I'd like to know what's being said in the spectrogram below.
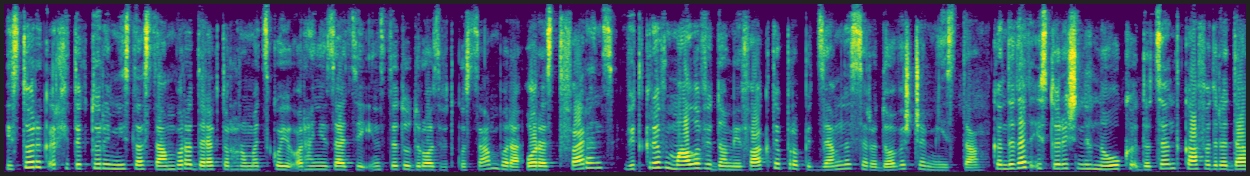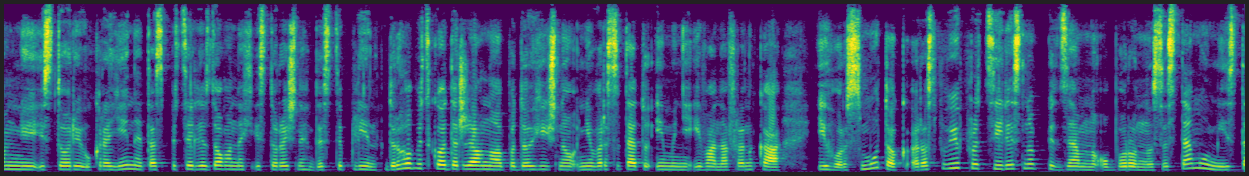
історик архітектури міста Самбора, директор громадської організації Інститут розвитку Самбора Орест Ференц відкрив маловідомі факти про підземне середовище міста. Кандидат історичних наук, доцент кафедри давньої історії України та спеціалізованих історичних дисциплін Дрогобицького державного педагогічного університету імені Івана Франка Ігор Смуток розповів про цілісну підземну оборонну систему міста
